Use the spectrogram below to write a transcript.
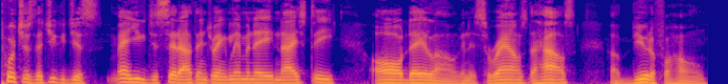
porches that you could just, man, you could just sit out there and drink lemonade and iced tea all day long. And it surrounds the house, a beautiful home.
